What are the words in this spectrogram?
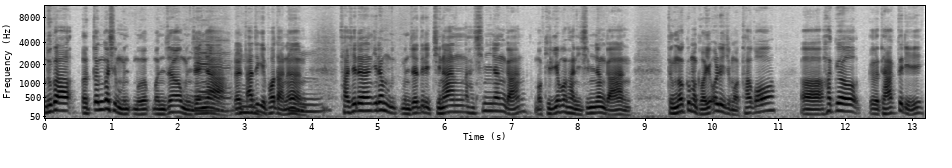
누가 어떤 것이 문, 뭐 먼저 문제냐를 네. 음. 따지기보다는 음. 사실은 이런 문- 문제들이 지난 한 10년간 뭐 길게 보면 한 20년간 등록금을 거의 올리지 못하고 어, 학교 그 대학들이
